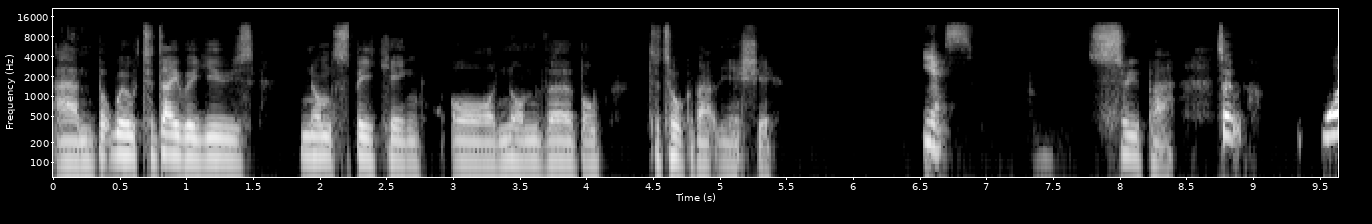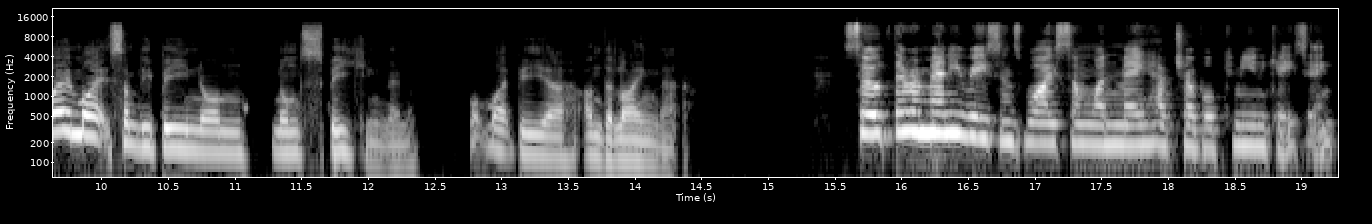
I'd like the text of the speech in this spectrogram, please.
Um, but we'll today we'll use non-speaking or non-verbal to talk about the issue. Yes. Super. So, why might somebody be non non-speaking then? What might be uh, underlying that? So, there are many reasons why someone may have trouble communicating.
